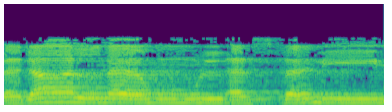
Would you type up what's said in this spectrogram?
فجعلناهم الأسفلين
